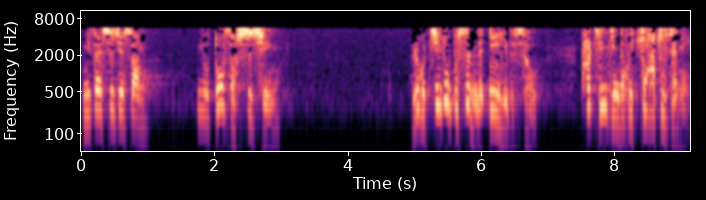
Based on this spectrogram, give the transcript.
你在世界上。你有多少事情？如果基督不是你的意义的时候，他紧紧的会抓住着你。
